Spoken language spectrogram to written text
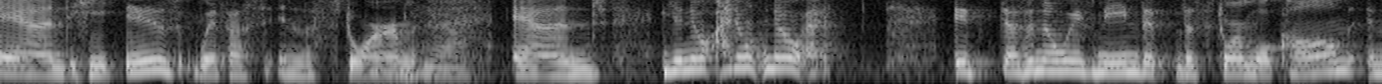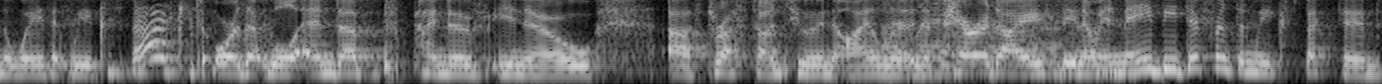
and He is with us in the storm. Yeah. And you know, I don't know it doesn't always mean that the storm will calm in the way that we expect or that we'll end up kind of you know uh, thrust onto an island, a Island, paradise you know it may be different than we expected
